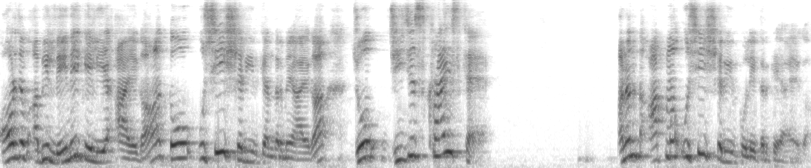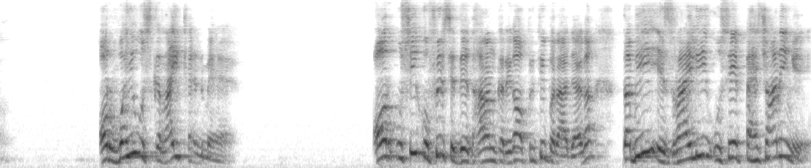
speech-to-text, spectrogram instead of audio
और जब अभी लेने के लिए आएगा तो उसी शरीर के अंदर में आएगा जो जीसस क्राइस्ट है। अनंत आत्मा उसी शरीर को लेकर के आएगा। और वही उसके राइट हैंड में है। और उसी को फिर से देह धारण करेगा और पृथ्वी पर आ जाएगा, तभी इज़राइली उसे पहचानेंगे।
